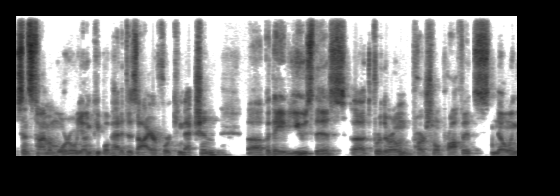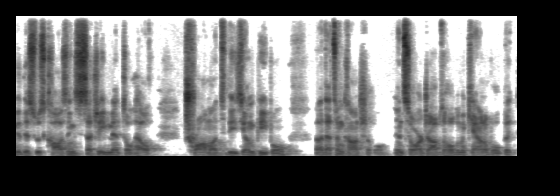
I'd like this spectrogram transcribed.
since time immortal, young people have had a desire for connection, uh, but they have used this uh, for their own personal profits, knowing that this was causing such a mental health trauma to these young people. Uh, that's unconscionable, and so our job is to hold them accountable. But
